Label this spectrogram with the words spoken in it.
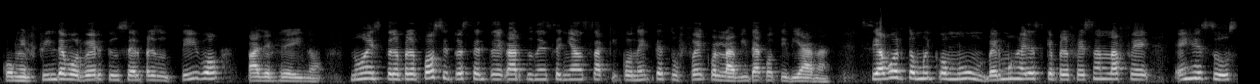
con el fin de volverte un ser productivo para el reino. Nuestro propósito es entregarte una enseñanza que conecte tu fe con la vida cotidiana. Se ha vuelto muy común ver mujeres que profesan la fe en Jesús,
